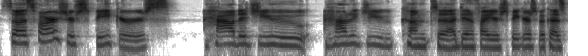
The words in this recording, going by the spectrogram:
So as far as your speakers how did you how did you come to identify your speakers? Because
